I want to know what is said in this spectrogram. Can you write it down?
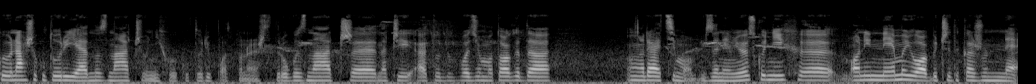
koje u našoj kulturi jedno znače, u njihovoj kulturi potpuno nešto drugo znače. Znači, eto, da pođemo od toga da recimo, zanimljivo je kod njih, eh, oni nemaju običaj da kažu ne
